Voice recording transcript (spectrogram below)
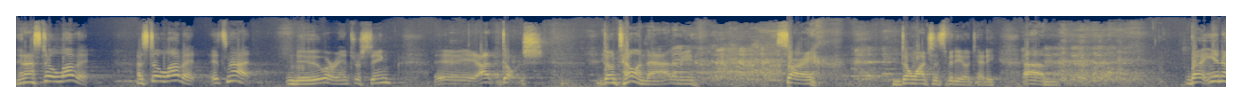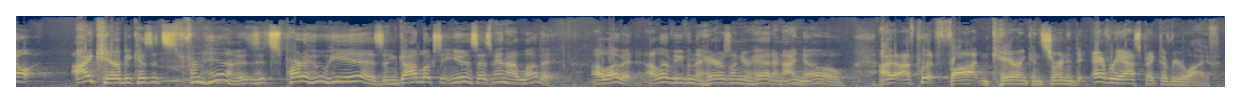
and I still love it. I still love it. It's not new or interesting. Uh, I don't, don't tell him that. I mean, sorry. Don't watch this video, Teddy. Um, but you know, I care because it's from him. It's, it's, part of who he is. And God looks at you and says, Man, I love it. I love it. I love even the hairs on your head, and I know. I, I've put thought and care and concern into every aspect of your life.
